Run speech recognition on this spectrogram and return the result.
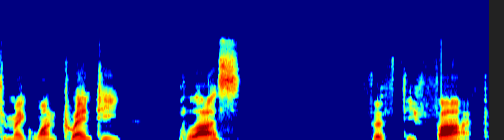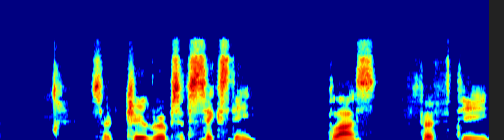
to make 120 plus 55. So two groups of 60 plus 55.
